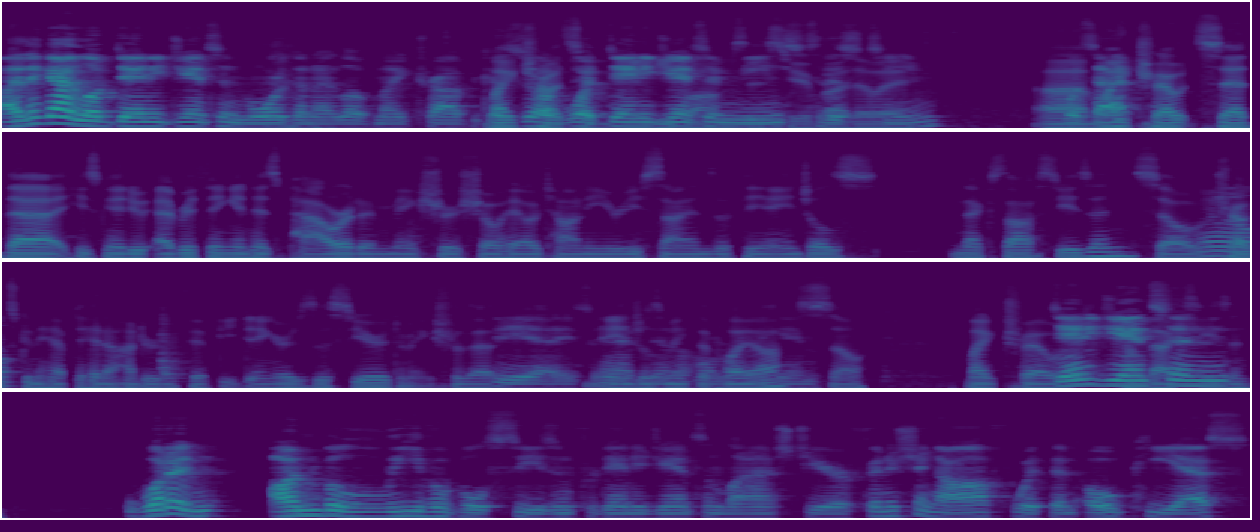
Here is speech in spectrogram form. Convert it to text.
I think I love Danny Jansen more than I love Mike Trout because Mike of what Danny Jansen means year, to this team. Uh, Mike? Trout said that he's going to do everything in his power to make sure Shohei Ohtani re-signs with the Angels next offseason. So Well- Trout's going to have to hit 150 dingers this year to make sure that Yeah, the to Angels make the home run a game. playoffs. So Mike Trout, Danny Jansen. What an unbelievable season for Danny Jansen last year, finishing off with an OPS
